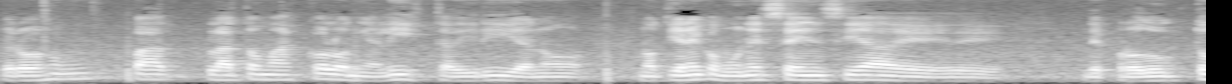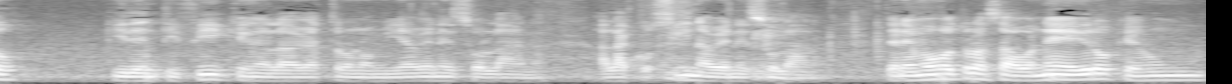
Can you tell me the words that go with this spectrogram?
pero es un plato más colonialista, diría, no, no tiene como una esencia de, de, de productos que identifiquen a la gastronomía venezolana, a la cocina venezolana. Tenemos otro asado negro, que es un,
